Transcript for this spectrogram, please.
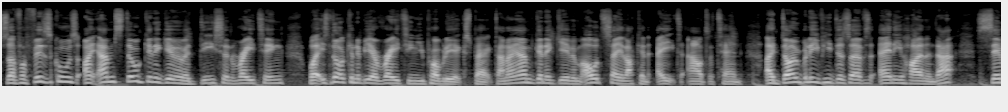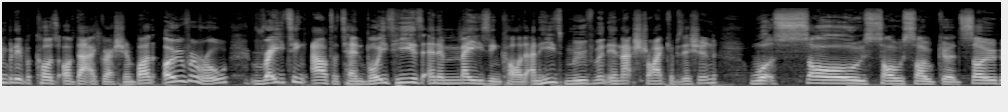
So for physicals, I am still going to give him a decent rating, but it's not going to be a rating you probably expect. And I am going to give him, I would say, like an 8 out of 10. I don't believe he deserves any higher than that, simply because of that aggression. But overall, rating out of 10, boys, he is an amazing card, and his movement in that striker position was so, so, so good. So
